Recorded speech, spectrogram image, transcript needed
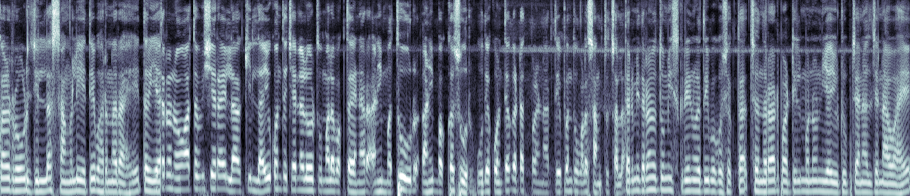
सकाळ रोड जिल्हा सांगली येथे भरणार आहे. तर या- आता विषय राहिला की लाईव्ह कोणत्या चॅनलवर तुम्हाला बघता येणार आणि मथुर आणि बकसूर उद्या कोणत्या गटात पडणार ते पण तुम्हाला सांगतो. चला. तर मित्रांनो तुम्ही स्क्रीनवरती बघू शकता चंद्रार पाटील म्हणून या युट्यूब चॅनलचे नाव आहे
